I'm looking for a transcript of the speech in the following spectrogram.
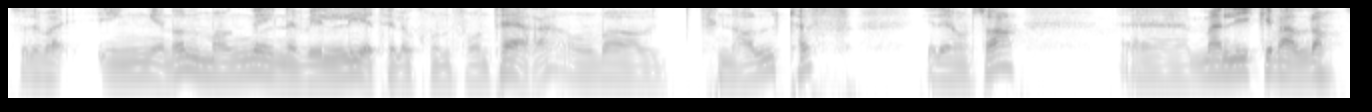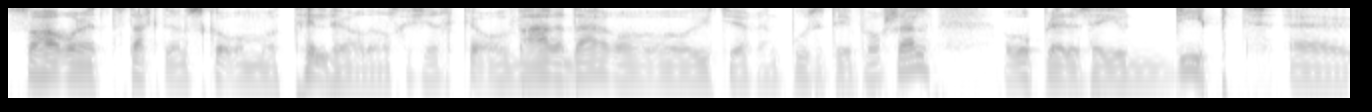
Så det var ingen noen manglende vilje til å konfrontere. Hun var knalltøff i det hun sa. Eh, men likevel da, så har hun et sterkt ønske om å tilhøre Den norske kirke og være der og, og utgjøre en positiv forskjell. Og opplevde seg jo dypt eh,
